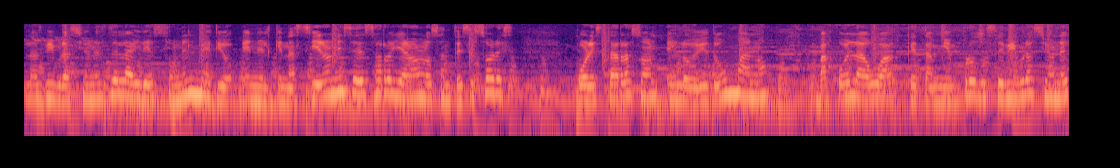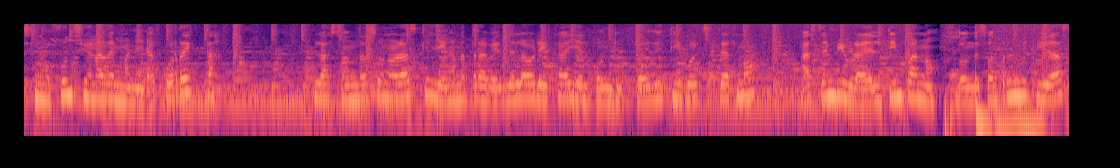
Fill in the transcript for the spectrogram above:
Las vibraciones del aire son el medio en el que nacieron y se desarrollaron los antecesores, Por esta razón, el oído humano bajo el agua, que también produce vibraciones, no funciona de manera correcta. Las ondas sonoras que llegan a través de la oreja y el conducto auditivo externo hacen vibrar el tímpano, donde son transmitidas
